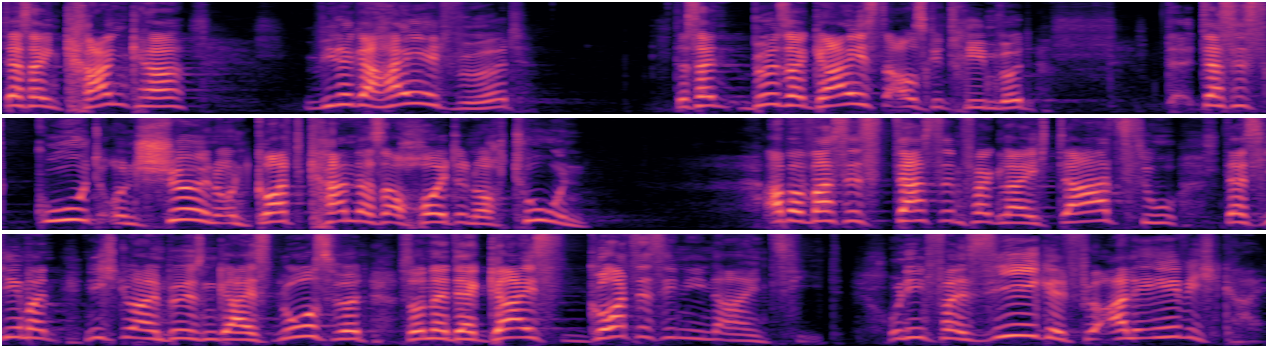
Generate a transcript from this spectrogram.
Dass ein Kranker wieder geheilt wird, dass ein böser Geist ausgetrieben wird, das ist gut und schön und Gott kann das auch heute noch tun. Aber was ist das im Vergleich dazu, dass jemand nicht nur einen bösen Geist los wird, sondern der Geist Gottes in ihn einzieht und ihn versiegelt für alle Ewigkeit?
